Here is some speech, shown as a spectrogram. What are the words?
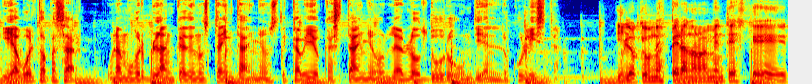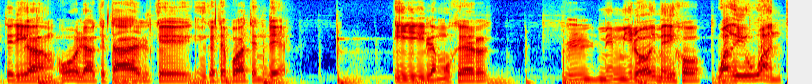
Y ha vuelto a pasar. Una mujer blanca de unos 30 años, de cabello castaño, le habló duro un día en el oculista. Y lo que uno espera normalmente es que te digan, hola, ¿qué tal? ¿Qué, ¿En qué te puedo atender? Y la mujer me miró y me dijo, What do you want?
